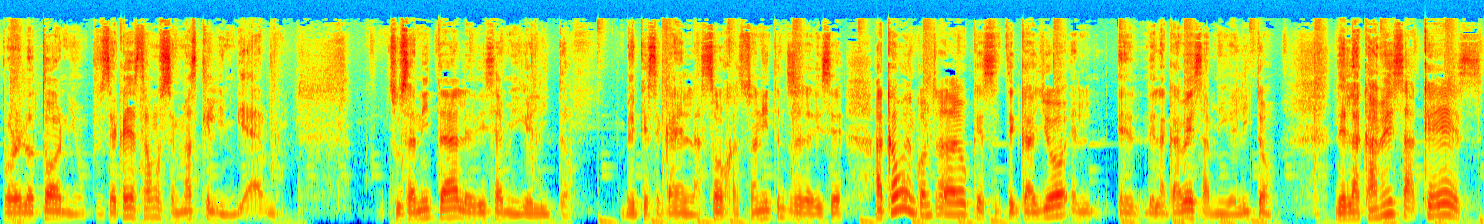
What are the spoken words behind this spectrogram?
por el otoño. Pues acá ya estamos en más que el invierno. Susanita le dice a Miguelito, ve que se caen las hojas. Susanita entonces le dice, acabo de encontrar algo que se te cayó de la cabeza, Miguelito. ¿De la cabeza? ¿Qué es?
